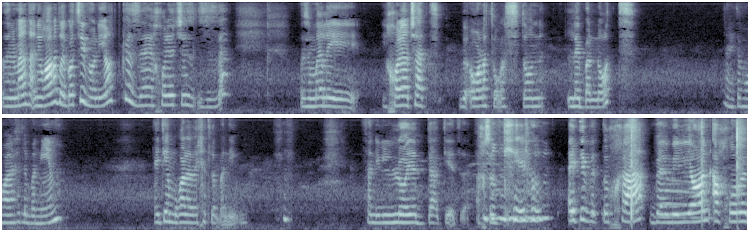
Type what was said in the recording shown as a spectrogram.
אז אני אומרת, אני רואה מדרגות צבעוניות כזה, יכול להיות שזה זה. אז הוא אומר לי, יכול להיות שאת באור לתורה סטון לבנות. היית אמורה ללכת לבנים? הייתי אמורה ללכת לבנים. ואני לא ידעתי את זה. עכשיו, כאילו, הייתי בטוחה במיליון אחוז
